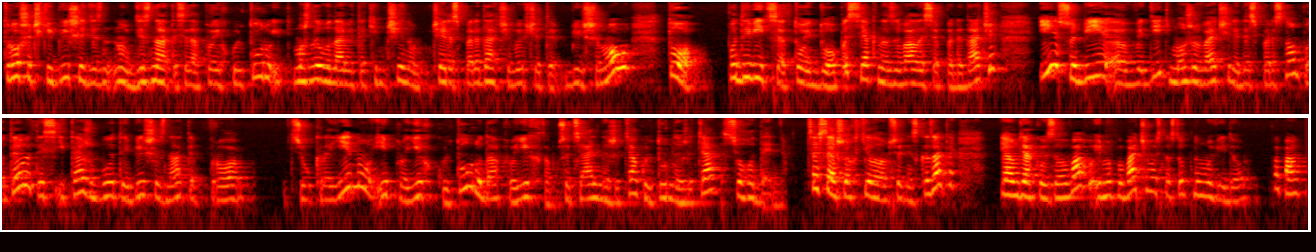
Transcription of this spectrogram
трошечки більше діз- ну, дізнатися да, про їх культуру, і, можливо, навіть таким чином через передачі вивчити більше мову, то подивіться той допис, як називалися передачі, і собі е, введіть, може, ввечері десь перед сном подивитись, і теж будете більше знати про цю країну і про їх культуру, да, про їх там соціальне життя, культурне життя сьогодення. Це все, що я хотіла вам сьогодні сказати. Я вам дякую за увагу, і ми побачимось в наступному відео. Па-па!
